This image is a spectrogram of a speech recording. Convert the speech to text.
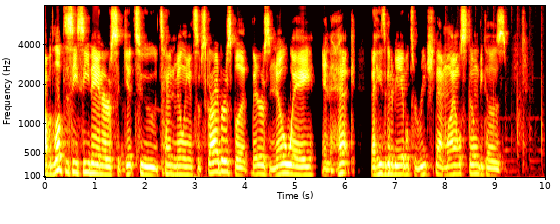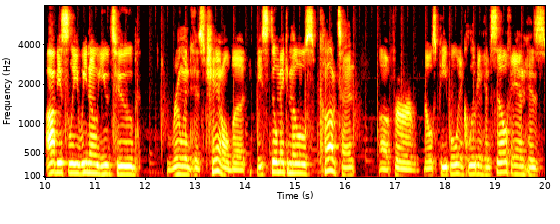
I would love to see SeaNanners get to 10 million subscribers, but there's no way in heck that he's going to be able to reach that milestone because obviously we know YouTube ruined his channel, but he's still making those content uh, for those people, including himself and his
